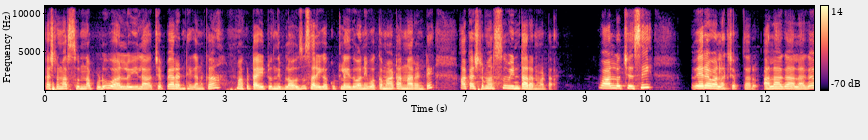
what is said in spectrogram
కస్టమర్స్ ఉన్నప్పుడు వాళ్ళు ఇలా చెప్పారంటే కనుక మాకు టైట్ ఉంది బ్లౌజు సరిగా కుట్టలేదు అని ఒక మాట అన్నారంటే ఆ కస్టమర్స్ వింటారనమాట వాళ్ళు వచ్చేసి వేరే వాళ్ళకి చెప్తారు. అలాగా అలాగా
